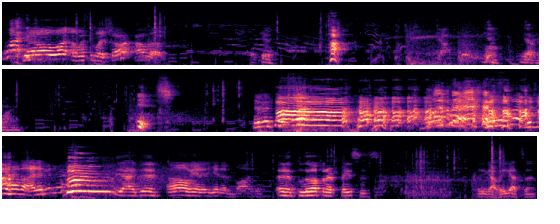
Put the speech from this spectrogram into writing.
What? You know what? I wasted my shot? How's that? Okay. Ha! Yeah. Yeah. mine. Him and Ah! What the What heck? was that? Did you have an item in there? Boom! Yeah, I did. Oh, he had, he had a block. And it blew up in our faces. What do you got? What do you got, son?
